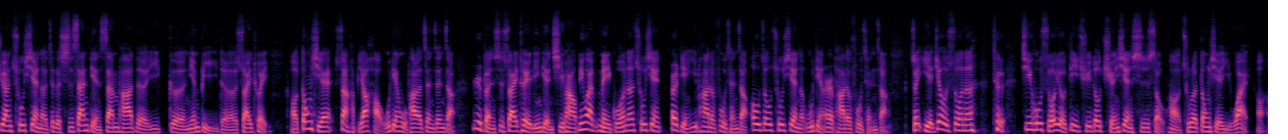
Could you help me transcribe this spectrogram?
居然出现了这个十三点三趴的一个年比的衰退哦，东协算比较好，五点五趴的正增长，日本是衰退零点七趴，另外美国呢出现二点一趴的负成长，欧洲出现了五点二趴的负成长，所以也就是说呢，这几乎所有地区都全线失守哈，除了东协以外，哦，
